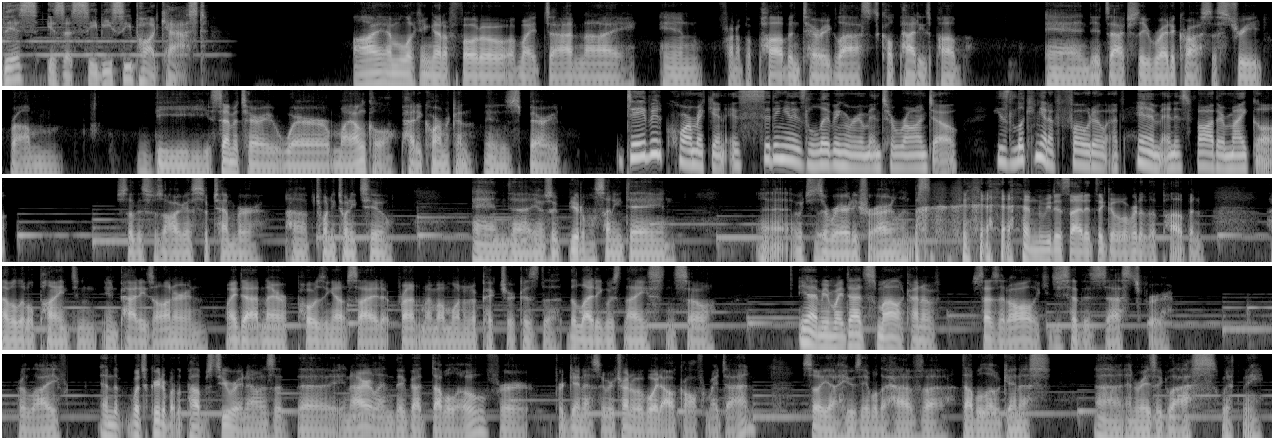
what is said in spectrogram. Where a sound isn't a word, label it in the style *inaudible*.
This is a CBC podcast. I am looking at a photo of my dad and I in front of a pub in Terryglass. It's called Paddy's Pub. And it's actually right across the street from the cemetery where my uncle, Paddy Cormican, is buried. David Cormican is sitting in his living room in Toronto. He's looking at a photo of him and his father, Michael. So this was August, September of 2022. And uh, it was a beautiful sunny day, and, uh, which is a rarity for Ireland. *laughs* and we decided to go over to the pub and have a little pint in, in Paddy's honor. And my dad and I are posing outside at front. My mom wanted a picture because the, the lighting was nice. And so, yeah, I mean, my dad's smile kind of says it all. Like he just had this zest for for life. And the, what's great about the pubs too right now is that uh, in Ireland they've got double O for for Guinness, and we are trying to avoid alcohol for my dad. So yeah, he was able to have uh, double O Guinness uh, and raise a glass with me.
